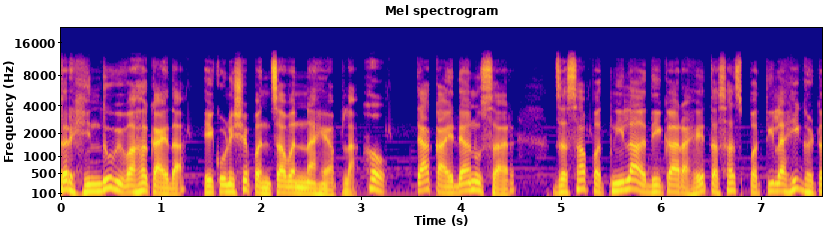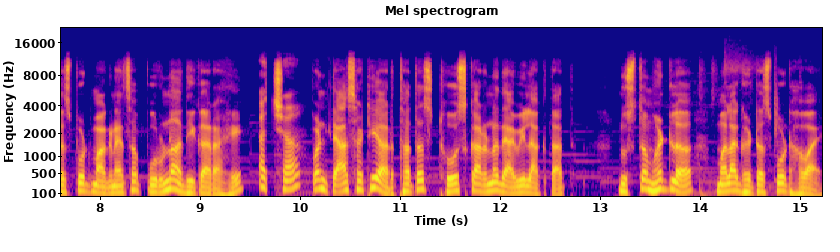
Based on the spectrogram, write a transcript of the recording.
तर हिंदू विवाह कायदा एकोणीसशे पंचावन्न आहे आपला. हो. त्या कायद्यानुसार जसा पत्नीला अधिकार आहे तसाच पतीलाही घटस्फोट मागण्याचा पूर्ण अधिकार आहे. अच्छा. पण त्यासाठी अर्थातच ठोस कारणं द्यावी लागतात. नुसतं म्हटलं मला घटस्फोट हवाय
